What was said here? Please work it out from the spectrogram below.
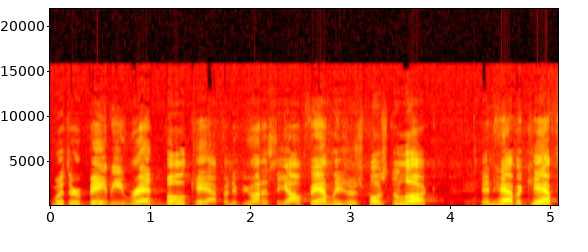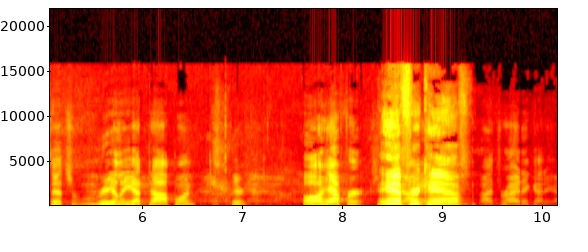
with her baby red bull calf. And if you want to see how families are supposed to look and have a calf that's really a top one, there. Oh, heifer. Heifer calf. That's right. I got a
